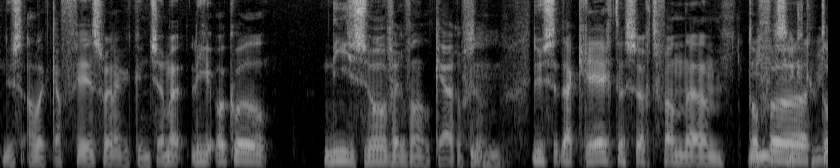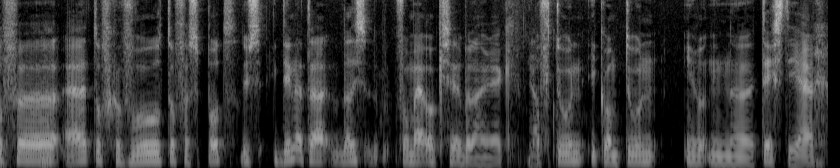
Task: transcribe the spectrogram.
dus alle cafés waar je kunt jammen, liggen ook wel niet zo ver van elkaar of zo. Mhm. Dus dat creëert een soort van ehm, toffe, toffe, eh, tof gevoel, toffe spot. Dus ik denk dat dat, dat is voor mij ook zeer belangrijk. Ja. Of toen, ik kwam toen in, in eh, het eerste jaar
